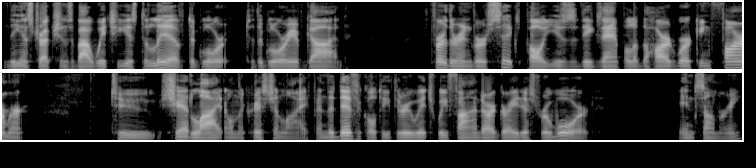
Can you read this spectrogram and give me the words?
the instructions by which he is to live to, glory, to the glory of God. Further in verse 6, Paul uses the example of the hard-working farmer to shed light on the Christian life and the difficulty through which we find our greatest reward. In summary,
